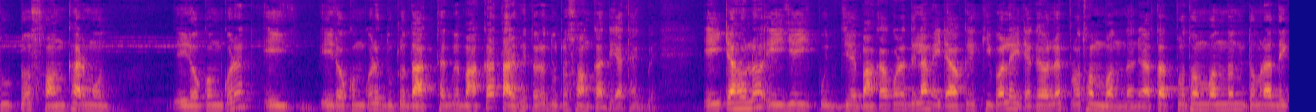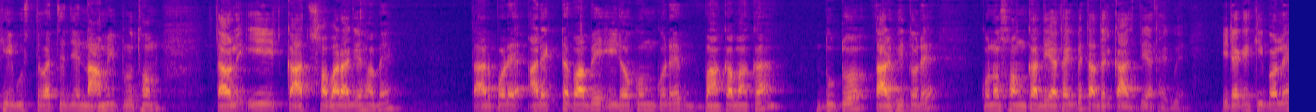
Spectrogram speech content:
দুটো সংখ্যার মধ্যে, এইরকম করে, এই এই রকম করে দুটো দাগ থাকবে বাঁকা, তার ভেতরে দুটো সংখ্যা দেওয়া থাকবে। এইটা হলো এই যে যে বাঁকা করে দিলাম, এটাকে কি বলে? এটাকে হলো প্রথম বন্ধনী। অর্থাৎ প্রথম বন্ধনী তোমরা দেখেই বুঝতে পারছ যে নামই প্রথম। তাহলে এর কাজ সবার আগে হবে। তারপরে আরেকটা পাবে এই রকম করে বাঁকা বাঁকা, দুটো তার ভিতরে কোনো সংখ্যা দেয়া থাকবে, তাদের কাজ দেয়া থাকবে। এটাকে কি বলে?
